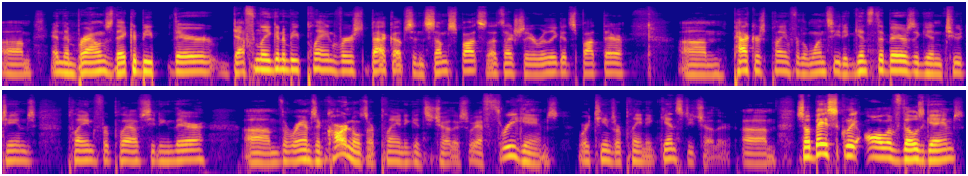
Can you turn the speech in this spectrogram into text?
um, and then Browns they could be they're definitely going to be playing versus backups in some spots. So that's actually a really good spot there. Um, Packers playing for the one seed against the Bears again. Two teams playing for playoff seeding there. Um, the Rams and Cardinals are playing against each other. So we have three games where teams are playing against each other. Um, so basically, all of those games,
